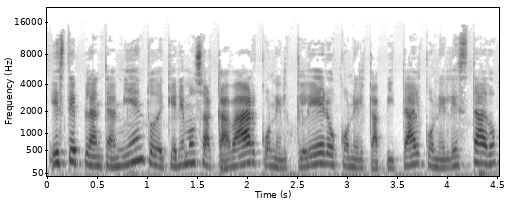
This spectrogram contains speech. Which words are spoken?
Este planteamiento de queremos acabar con el clero, con el capital, con el Estado,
